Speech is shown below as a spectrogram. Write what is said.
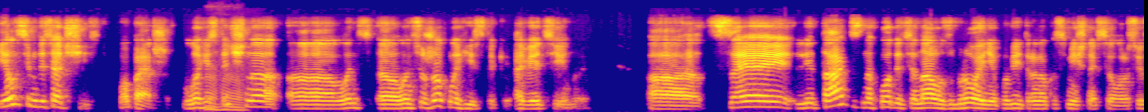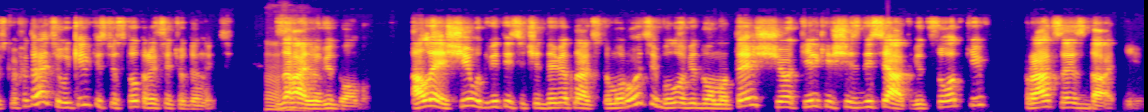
Іл-76, по-перше, логістична а, ланц- а, ланцюжок логістики авіаційної. Цей літак знаходиться на озброєнні повітряно-космічних сил Російської Федерації у кількості 130 одиниць. Загально відомо. Але ще у 2019 році було відомо те, що тільки 60% працездатні,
